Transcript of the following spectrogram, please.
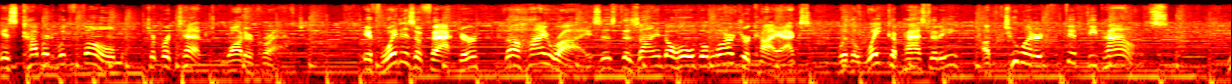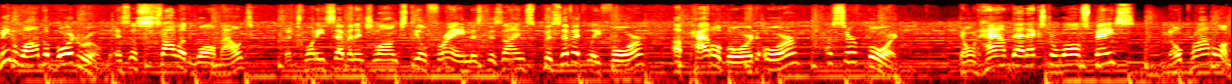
is covered with foam to protect watercraft. If weight is a factor, the High Rise is designed to hold the larger kayaks with a weight capacity of 250 pounds. Meanwhile, the boardroom is a solid wall mount. The 27 inch long steel frame is designed specifically for a paddleboard or a surfboard. Don't have that extra wall space? No problem.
